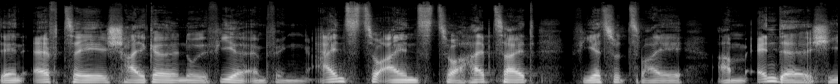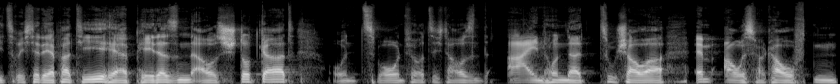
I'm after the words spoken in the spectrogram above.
den FC Schalke 04 empfing. 1 zu 1 zur Halbzeit, 4 zu 2 am Ende. Schiedsrichter der Partie, Herr Pedersen aus Stuttgart und 42.100 Zuschauer im ausverkauften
